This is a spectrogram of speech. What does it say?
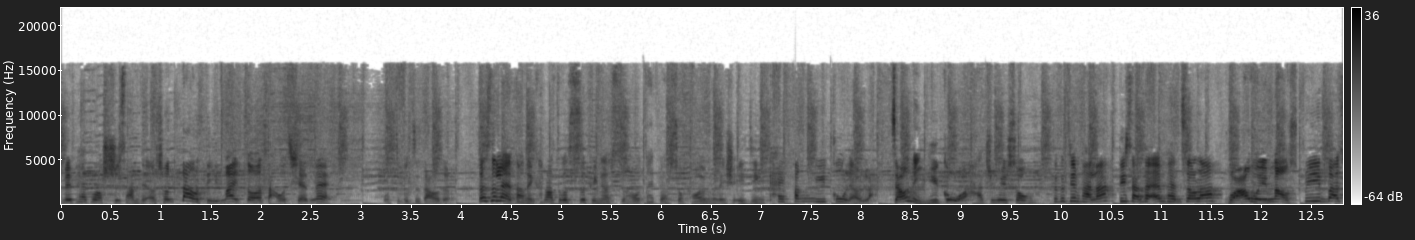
Mate Pro 十三点二寸到底卖多少钱呢？我是不知道的，但是呢，当你看到这个视频的时候，代表说华为 Mate 线已经开放预购了啦。只要你预购啊，它就会送这个键盘啦，第三代 M Pencil 啦，华为 Mouse FreeBuds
